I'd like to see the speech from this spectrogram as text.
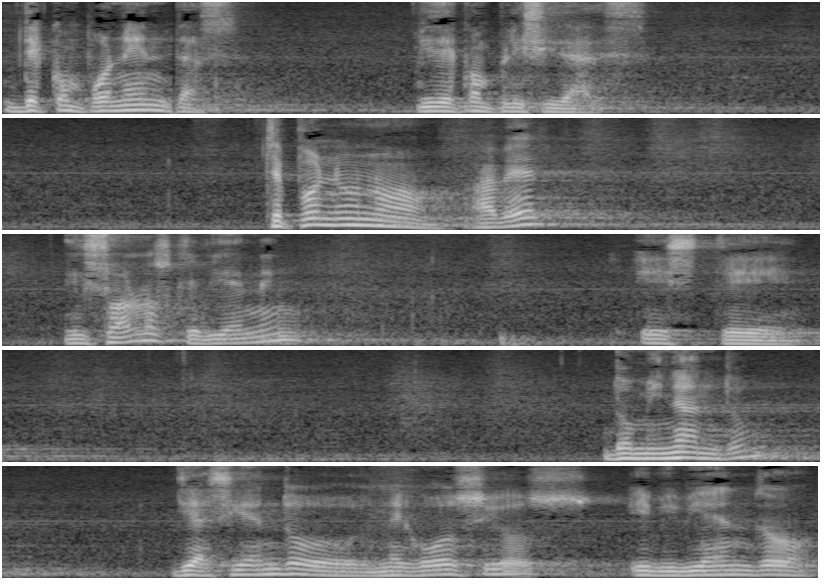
de componendas y de complicidades. Se pone uno a ver y son los que vienen este dominando y haciendo negocios y viviendo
